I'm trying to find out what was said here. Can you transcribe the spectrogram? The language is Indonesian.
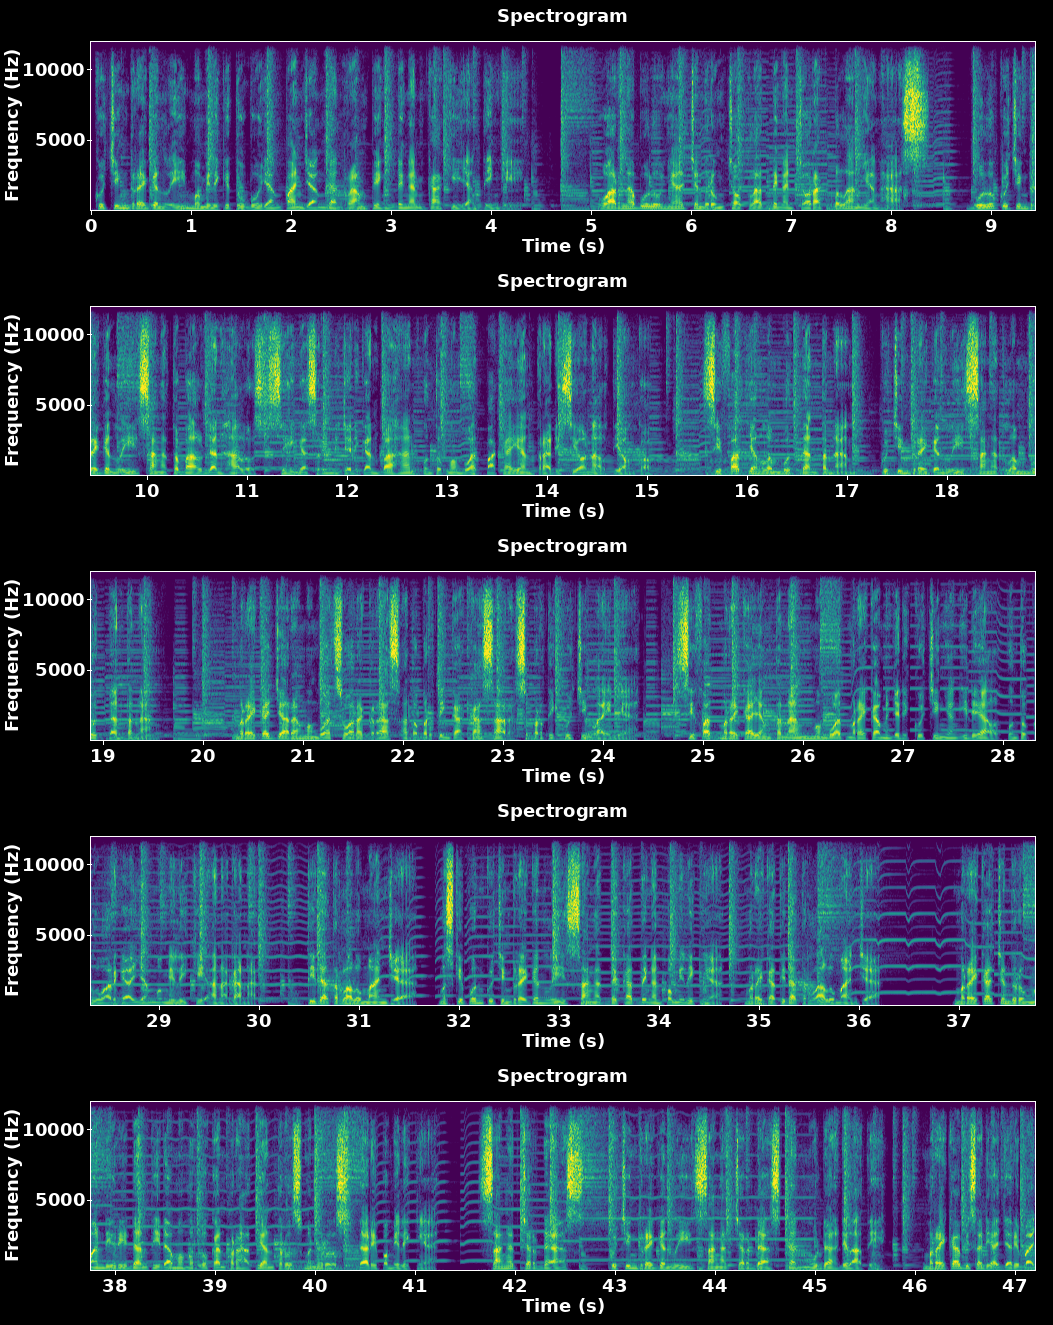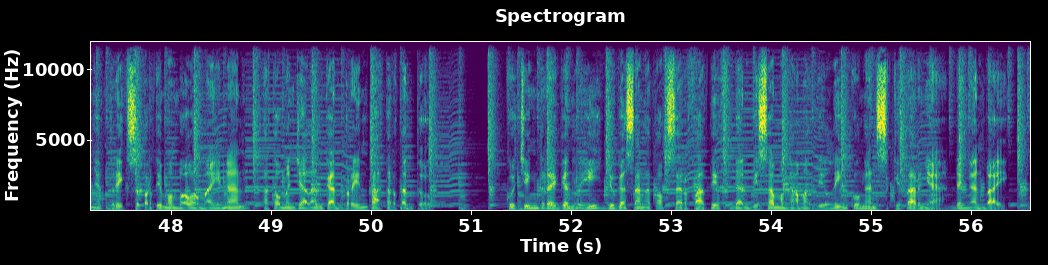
Kucing Dragon Lee memiliki tubuh yang panjang dan ramping dengan kaki yang tinggi. Warna bulunya cenderung coklat dengan corak belang yang khas. Bulu kucing Dragon Lee sangat tebal dan halus sehingga sering dijadikan bahan untuk membuat pakaian tradisional Tiongkok. Sifat yang lembut dan tenang, kucing Dragon Lee sangat lembut dan tenang. Mereka jarang membuat suara keras atau bertingkah kasar seperti kucing lainnya. Sifat mereka yang tenang membuat mereka menjadi kucing yang ideal untuk keluarga yang memiliki anak-anak. Tidak terlalu manja, meskipun kucing Dragon Lee sangat dekat dengan pemiliknya, mereka tidak terlalu manja. Mereka cenderung mandiri dan tidak memerlukan perhatian terus-menerus dari pemiliknya. Sangat cerdas, kucing Dragon Lee sangat cerdas dan mudah dilatih. Mereka bisa diajari banyak trik seperti membawa mainan, atau menjalankan perintah tertentu. Kucing Dragon Lee juga sangat observatif dan bisa mengamati lingkungan sekitarnya dengan baik.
